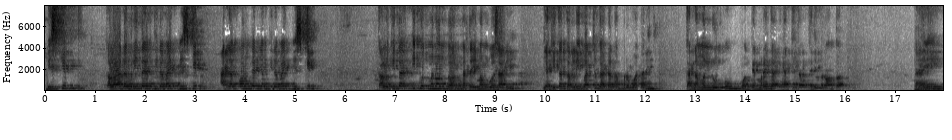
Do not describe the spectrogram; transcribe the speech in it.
Di-skip. Kalau ada berita yang tidak baik, di-skip. Ada konten yang tidak baik, di-skip. Kalau kita ikut menonton, kata Imam Ghazali, ya kita terlibat juga dalam perbuatan itu karena mendukung konten mereka dengan kita menjadi penonton. Nah ini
